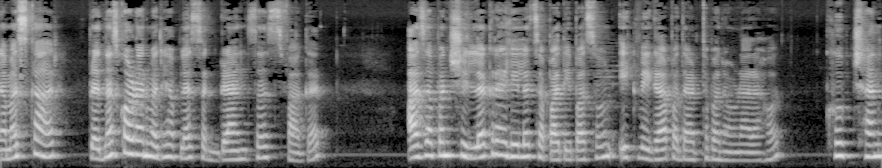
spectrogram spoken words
नमस्कार. प्रज्ञास कॉर्नरमध्ये आपल्या सगळ्यांचं स्वागत. आज आपण शिल्लक राहिलेल्या चपातीपासून एक वेगळा पदार्थ बनवणार आहोत. खूप छान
